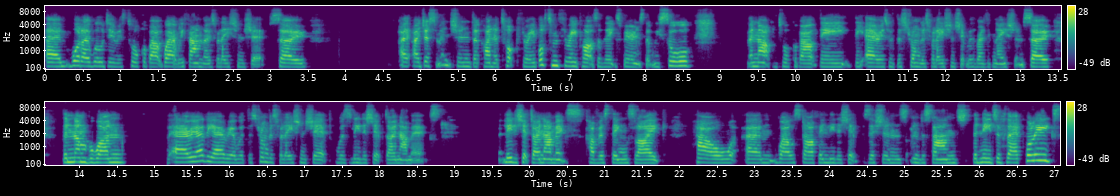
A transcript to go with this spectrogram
um, what I will do is talk about where we found those relationships. So I, I just mentioned the kind of top three, bottom three parts of the experience that we saw. And now I can talk about the the areas with the strongest relationship with resignation. So the number one area, the area with the strongest relationship was leadership dynamics leadership dynamics covers things like how um, well staff in leadership positions understand the needs of their colleagues,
